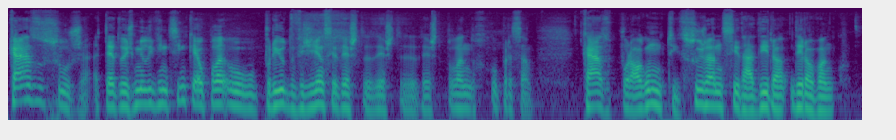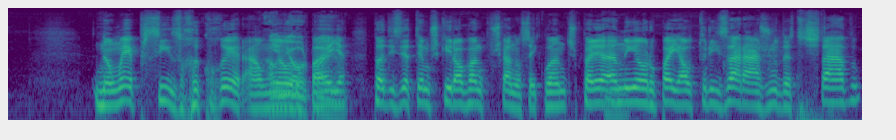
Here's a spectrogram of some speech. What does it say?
caso surja até 2025, que é o, pla- o período de vigência deste, deste, deste plano de recuperação, caso por algum motivo surja a necessidade de ir, a- de ir ao banco, não é preciso recorrer à União, União Europeia, Europeia. para dizer temos que ir ao banco buscar não sei quantos, para a União Europeia autorizar a ajuda de Estado,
